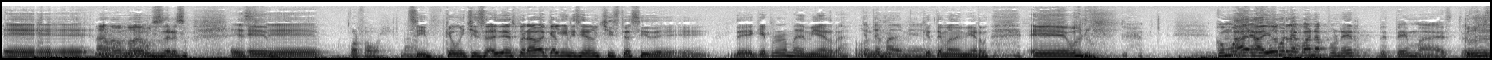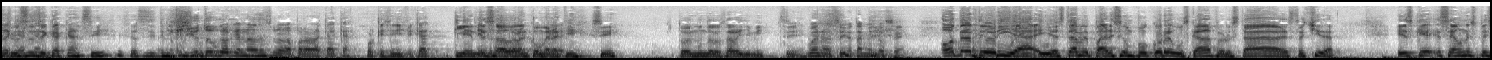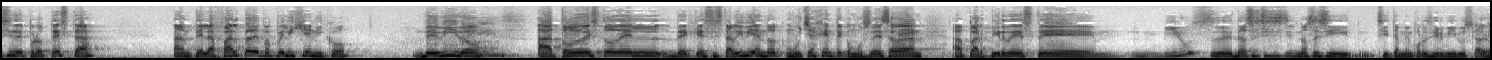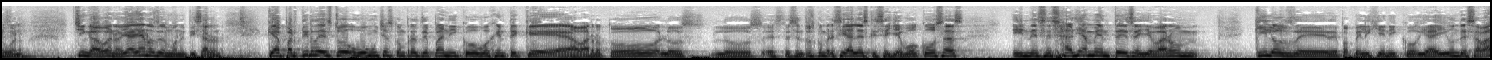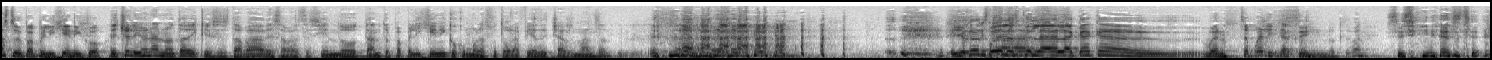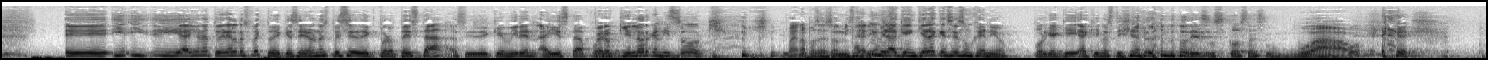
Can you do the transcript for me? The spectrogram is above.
Eh, Ah, no, no, debemos hacer eso. Este, Eh, por favor. no. Sí, qué buen chiste. Esperaba que alguien hiciera un chiste así de, de qué programa de mierda. ¿Qué tema de mierda? ¿Qué tema de mierda? Eh, bueno, ¿Cómo, Hay- le, hay cómo otra- le van a poner de tema esto? Cruces de cruces caca? de caca, sí. Así sí tiene que YouTube creo que no censura la palabra caca porque significa Clientes adoran comer aquí, sí. Todo el mundo lo sabe, Jimmy. Sí, bueno, eso yo también lo sé. Otra teoría, y esta me parece un poco rebuscada, pero está, está chida, es que sea una especie de protesta ante la falta de papel higiénico debido a todo esto del, de que se está viviendo. Mucha gente, como ustedes sabrán, a partir de este virus, eh, no sé si, no sé si, si también por decir virus, pero bueno. sí. Chinga, bueno, ya, ya nos desmonetizaron. Que a partir de esto hubo muchas compras de pánico, hubo gente que abarrotó los, los este, centros comerciales, que se llevó cosas innecesariamente, se llevaron kilos de, de papel higiénico y hay un desabasto de papel higiénico. De hecho leí una nota de que se estaba desabasteciendo tanto el papel higiénico como las fotografías de Charles Manson. Yo creo que Pues está- las- la, la caca, bueno, se puede limpiar Sí. con lo que bueno. Sí, sí, este. Eh, y, y- y hay una teoría al respecto de que sería una especie de protesta, así de que miren, ahí está. por- Pero ¿quién lo organizó? Bueno, pues eso es un misterio. Mira, quien quiera que sea es un genio, porque aquí, aquí nos tiene hablando de sus cosas. wow.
